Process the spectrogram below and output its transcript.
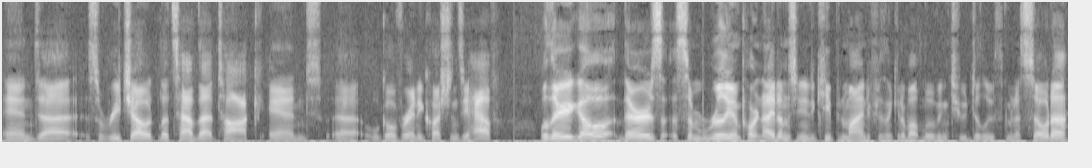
And uh, so reach out, let's have that talk, and uh, we'll go over any questions you have. Well, there you go. There's some really important items you need to keep in mind if you're thinking about moving to Duluth, Minnesota.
